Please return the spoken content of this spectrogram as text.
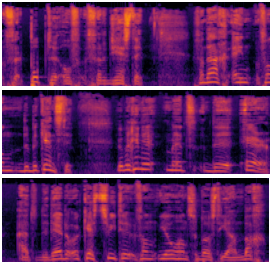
verpopte of vergeste. Vandaag een van de bekendste. We beginnen met de Air uit de derde orkestsuite van Johann Sebastian Bach.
